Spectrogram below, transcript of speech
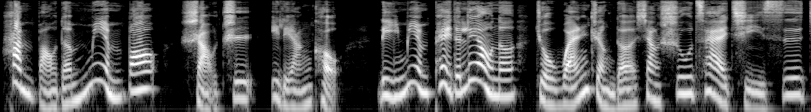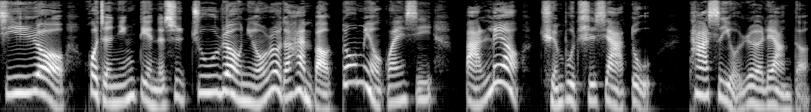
汉堡的面包少吃一两口。里面配的料呢，就完整的像蔬菜、起司、鸡肉，或者您点的是猪肉、牛肉的汉堡都没有关系，把料全部吃下肚，它是有热量的。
